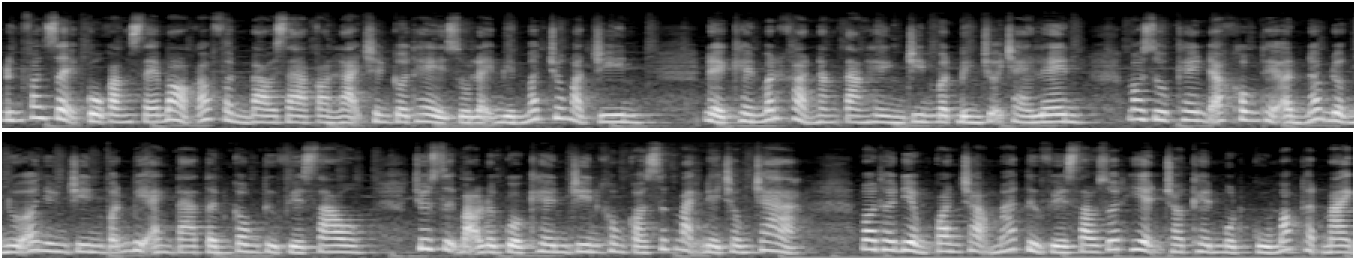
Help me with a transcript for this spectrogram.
đứng phát dậy cố gắng xé bỏ các phần bao da còn lại trên cơ thể rồi lại biến mất trước mặt Jin. Để Ken mất khả năng tàng hình, Jin bật bình chữa cháy lên. Mặc dù Ken đã không thể ẩn nấp được nữa nhưng Jin vẫn bị anh ta tấn công từ phía sau. Trước sự bạo lực của Ken, Jin không có sức mạnh để chống trả. Vào thời điểm quan trọng, Matt từ phía sau xuất hiện cho Ken một cú móc thật mạnh.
